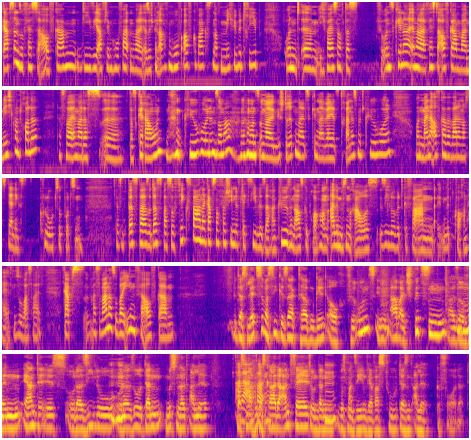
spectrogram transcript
Gab es denn so feste Aufgaben, die Sie auf dem Hof hatten? Weil, also ich bin auch auf dem Hof aufgewachsen, auf dem Milchviehbetrieb. Und ähm, ich weiß noch, dass für uns Kinder immer feste Aufgaben waren Milchkontrolle. Das war immer das, äh, das Grauen, Kühe holen im Sommer. Wir haben uns immer gestritten als Kinder, wer jetzt dran ist mit Kühe holen. Und meine Aufgabe war dann noch, das Lehrlingsklo zu putzen. Das, das war so das, was so fix war. Und da gab es noch verschiedene flexible Sachen. Kühe sind ausgebrochen, alle müssen raus, Silo wird gefahren, mit Kochen helfen, sowas halt. Gab's, was waren das so bei Ihnen für Aufgaben? Das Letzte, was Sie gesagt haben, gilt auch für uns in den Arbeitsspitzen. Also mhm. wenn Ernte ist oder Silo mhm. oder so, dann müssen halt alle das alle machen, anfangen. was gerade anfällt. Und dann mhm. muss man sehen, wer was tut. Da sind alle gefordert.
